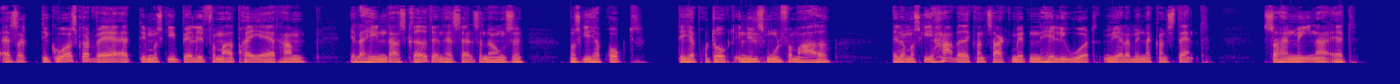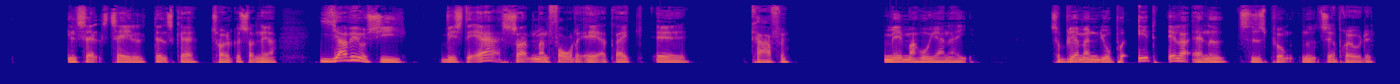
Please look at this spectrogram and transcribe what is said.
altså, det kunne også godt være, at det måske bliver lidt for meget præg af, at ham eller hende, der har skrevet den her salgsannonce, måske har brugt det her produkt en lille smule for meget, eller måske har været i kontakt med den hellige urt mere eller mindre konstant, så han mener, at en salgstale, den skal tolkes sådan her. Jeg vil jo sige, hvis det er sådan, man får det af at drikke øh, kaffe med marihuana i, så bliver man jo på et eller andet tidspunkt nødt til at prøve det.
